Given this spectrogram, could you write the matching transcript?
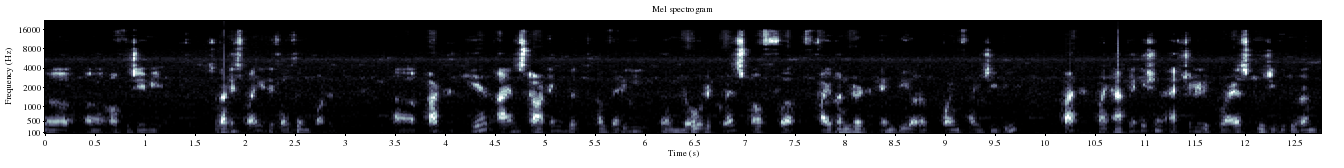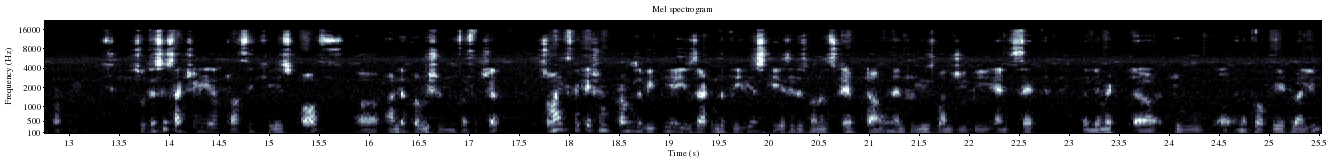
uh, uh, of the JVM. So that is why it is also important. Uh, but here I am starting with a very uh, low request of uh, 500 MB or a 0.5 GB, but my application actually requires 2 GB to run properly. So this is actually a classic case of under provisioned infrastructure so my expectation from the VPA is that in the previous case, it is going to step down and release 1 GB and set the limit uh, to uh, an appropriate value.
